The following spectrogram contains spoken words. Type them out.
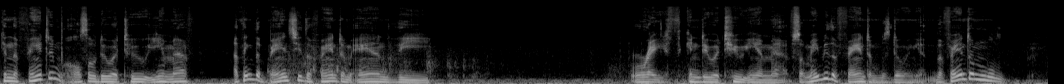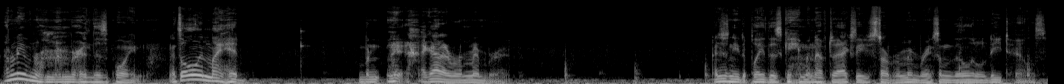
Can the Phantom also do a 2 EMF? I think the Banshee, the Phantom, and the Wraith can do a 2 EMF, so maybe the Phantom was doing it. The Phantom. I don't even remember at this point. It's all in my head. But I gotta remember it. I just need to play this game enough to actually start remembering some of the little details.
